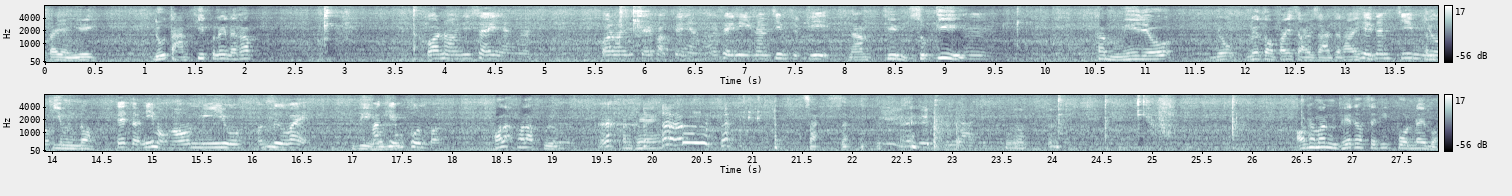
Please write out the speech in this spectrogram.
ใส่อย่างนี้ ดูตามคลิปไปเลยนะครับก้อนเขาที่ใส่อย่างไงก้อนเขาที่ใส่ผักใส่อย่างเขาใส่นี่น้ำจิ้มสุกี้น้ำจิ้มซุกี้อืมถ้ามีเดี๋ยวเดี๋ยวเดี๋ยวต่อไปสาวอีสานจะทายเฮ็ดน้ำจิ้มอยู่น้ำจิ้มเนาะแต่ตอนนี้ของเขามันมีอยู่เขาซื้อไว้พี่มาเขาเข้มข้นบ่พอละพอละเปลือกมันแพงใส่ใส่ เอาถ้ามันเผ็ดเอาใส่พริกป่นได้บ่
